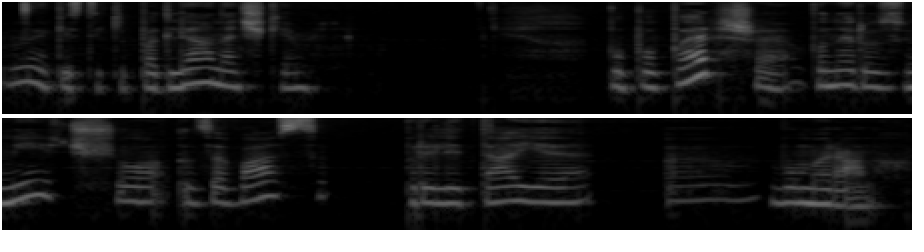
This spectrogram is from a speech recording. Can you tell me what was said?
ну, якісь такі падляночки. Бо, по-перше, вони розуміють, що за вас прилітає е, бумеранг.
